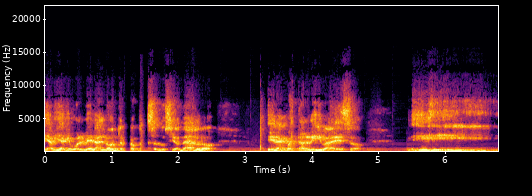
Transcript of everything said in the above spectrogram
y había que volver al otro para solucionarlo, era cuesta arriba eso. Y,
